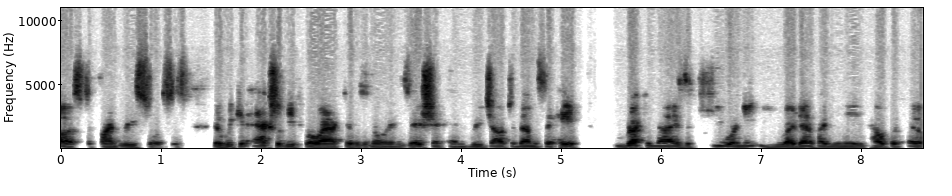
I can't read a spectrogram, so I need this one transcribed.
us to find resources, that we can actually be proactive as an organization and reach out to them and say, hey, recognize that you were need, you identified you needed help with uh,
